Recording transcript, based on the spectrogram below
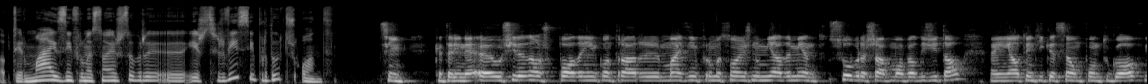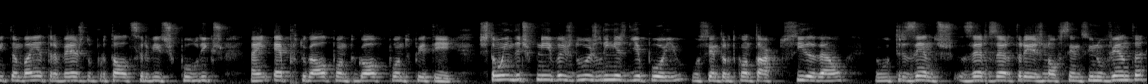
obter mais informações sobre eh, este serviço e produtos onde? Sim, Catarina, eh, os cidadãos podem encontrar eh, mais informações, nomeadamente sobre a chave móvel digital, em autenticação.gov e também através do portal de serviços públicos em eportugal.gov.pt. Estão ainda disponíveis duas linhas de apoio: o Centro de Contacto Cidadão, o 300 003 990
